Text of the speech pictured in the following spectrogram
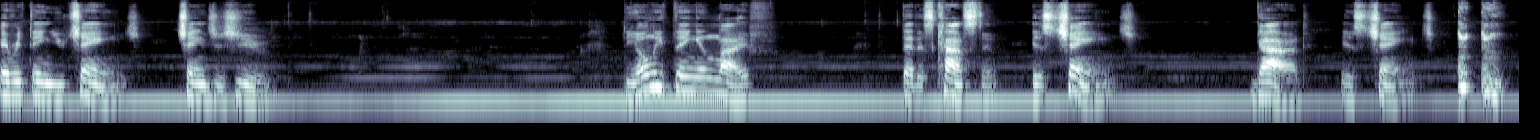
Everything you change changes you. The only thing in life that is constant is change. God is change.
